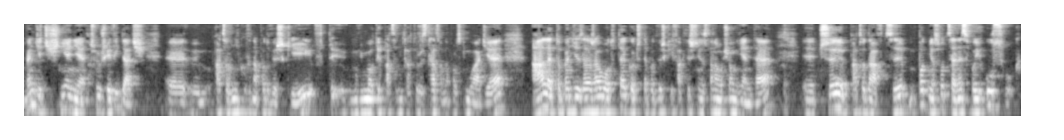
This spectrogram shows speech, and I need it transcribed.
będzie ciśnienie, zresztą już je widać, pracowników na podwyżki. Mówimy o tych pracownikach, którzy stracą na Polskim Ładzie, ale to będzie zależało od tego, czy te podwyżki faktycznie zostaną osiągnięte, czy pracodawcy podniosą ceny swoich usług.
